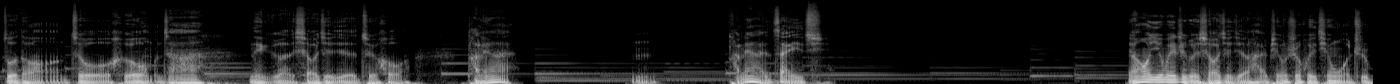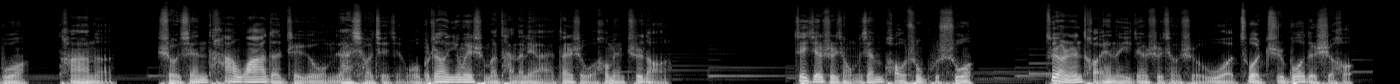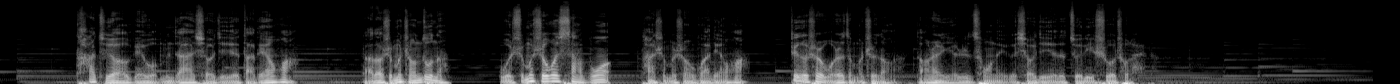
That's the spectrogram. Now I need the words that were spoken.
做到就和我们家那个小姐姐最后谈恋爱，嗯，谈恋爱在一起，然后因为这个小姐姐还平时会听我直播，她呢。首先，她挖的这个我们家小姐姐，我不知道因为什么谈的恋爱，但是我后面知道了。这些事情我们先刨出不说。最让人讨厌的一件事情是我做直播的时候，他就要给我们家小姐姐打电话，打到什么程度呢？我什么时候下播，他什么时候挂电话。这个事儿我是怎么知道的？当然也是从那个小姐姐的嘴里说出来的。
